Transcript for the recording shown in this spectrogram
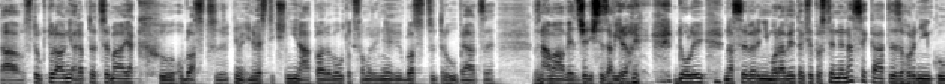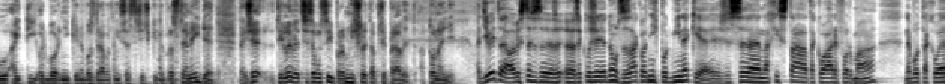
Ta strukturální adaptace má jak oblast, řekněme, investiční, nákladovou, tak samozřejmě i oblast trhu práce. Známá věc, že když se zavíraly doly na severní Moravě, takže prostě nenasekáte z horníků IT odborníky nebo zdravotní sestřičky. To prostě nejde. Takže tyhle věci se musí promýšlet a připravit. A to není. A dívejte, ale vy jste řekl, že jednou ze základních podmínek je, že se nachystá taková reforma nebo takové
